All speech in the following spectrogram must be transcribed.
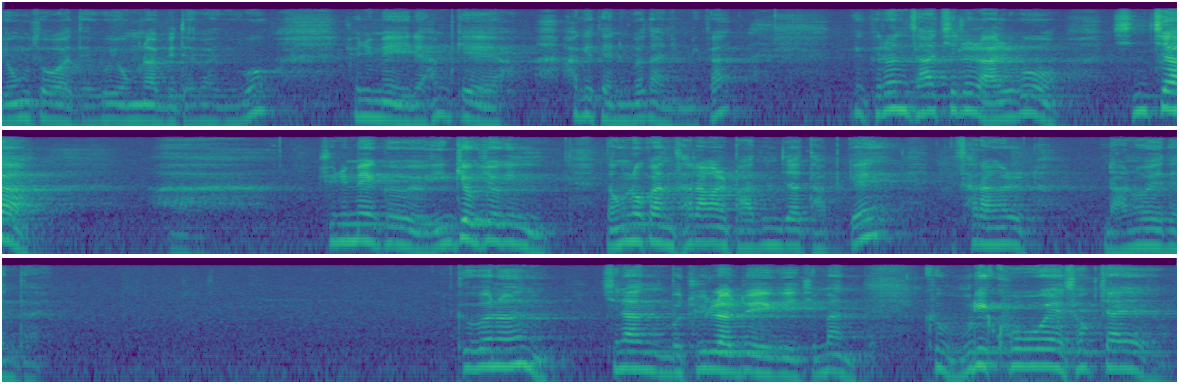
용서가 되고 용납이 돼가지고 주님의 일에 함께 하게 되는 것 아닙니까? 그런 사실을 알고 진짜 아, 주님의 그 인격적인 넉넉한 사랑을 받은 자답게 사랑을 나눠야 된다. 그거는 지난 뭐 주일날도 얘기했지만 그 우리 코어의 석자예요.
